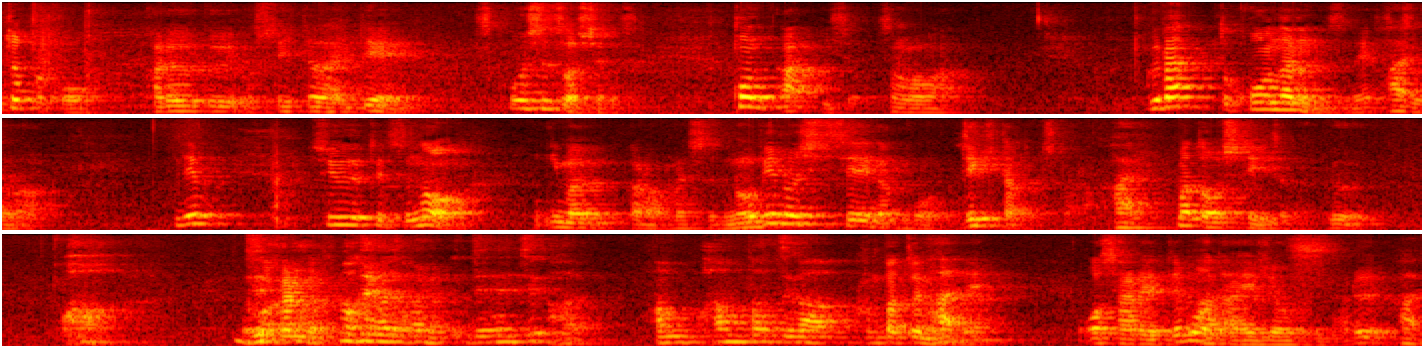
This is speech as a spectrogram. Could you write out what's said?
ちょっとこう軽く押していただいて少しずつ押してください。ポンあいいですよ。そのまま。ぐらっとこうなるんですね普通は、で終鉄の今からお話しした伸びの姿勢がこうできたとしたらはい。また押していただく。あわかります？わかりますわかります。全然違う。はい。反反発が。反発にもね、はい。押されても大丈夫になる、はい。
